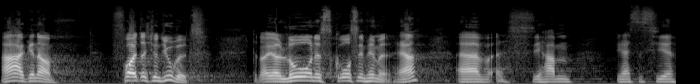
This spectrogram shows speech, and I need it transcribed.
Ah, genau. Freut euch und jubelt, denn euer Lohn ist groß im Himmel. Ja? Äh, sie haben, wie heißt es hier,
